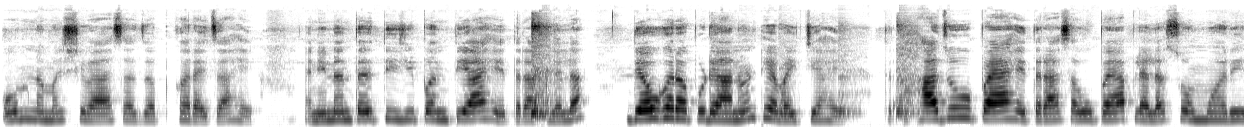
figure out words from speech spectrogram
ओम नमः शिवाय असा जप करायचा आहे. आणि नंतर ती जी पंथी आहे तर आपल्याला देवघरापुढे आणून ठेवायची आहे. तर हा जो उपाय आहे तर असा उपाय आपल्याला सोमवारी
